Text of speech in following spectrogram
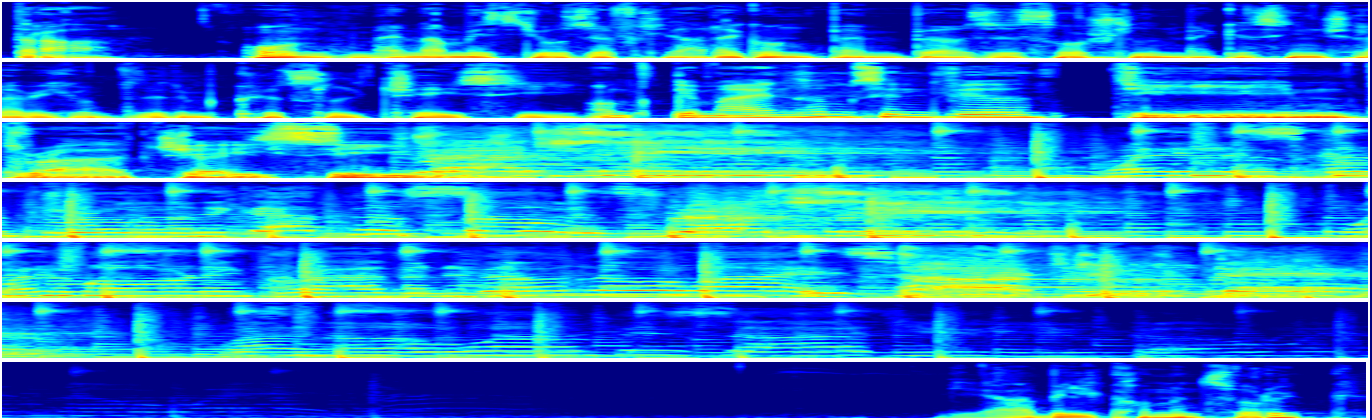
DRA. Und mein Name ist Josef Klarek und beim Börse Social Magazine schreibe ich unter dem Kürzel JC. Und gemeinsam sind wir Team DRA JC. When and the morning cry, then you don't know why it's hard to bear. Ja, willkommen zurück.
